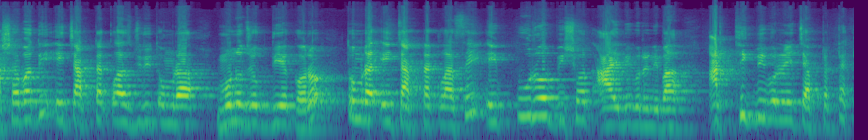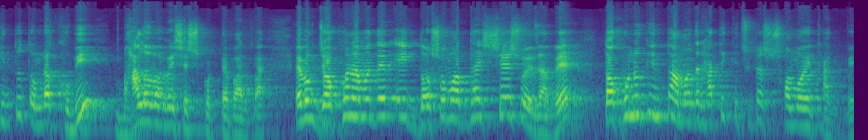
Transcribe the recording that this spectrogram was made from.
আশাবাদী এই চারটা ক্লাস যদি তোমরা মনোযোগ দিয়ে করো, তোমরা এই চারটা ক্লাসে এই পুরো বিশদ আয় বিবরণী বা আর্থিক বিবরণী চ্যাপ্টারটা কিন্তু তোমরা খুবই ভালোভাবে শেষ করতে পারবা। এবং যখন আমাদের এই দশম অধ্যায় শেষ হয়ে যাবে, তখনও কিন্তু আমাদের হাতে কিছুটা সময় থাকবে।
